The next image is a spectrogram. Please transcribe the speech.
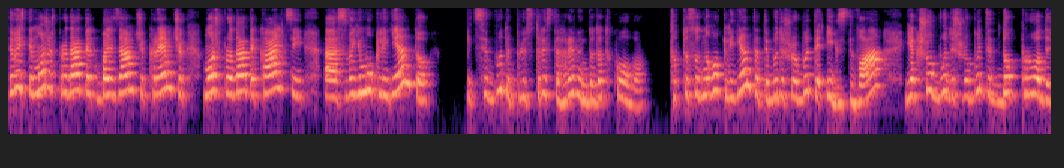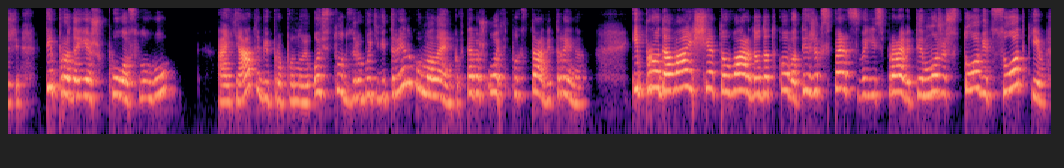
Дивись, ти можеш продати бальзамчик, кремчик, можеш продати кальцій е, своєму клієнту І це буде плюс 300 гривень додатково. Тобто з одного клієнта ти будеш робити X2, якщо будеш робити до продажі. Ти продаєш послугу, а я тобі пропоную ось тут зробити вітринку маленьку, в тебе ж ось пуста вітрина. І продавай ще товар додатково. Ти ж експерт в своїй справі, ти можеш 100%,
